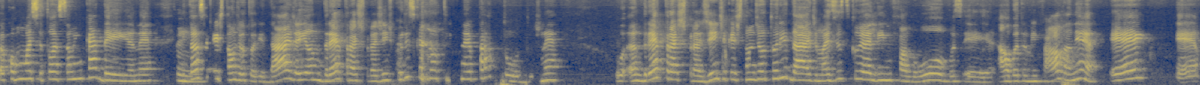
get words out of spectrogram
é como uma situação em cadeia, né? Sim. Então, essa questão de autoridade, aí André traz para a gente, por isso que a doutrina é para todos, né? O André traz para a gente a questão de autoridade, mas isso que a Aline falou, você, a Alba também fala, né? É, é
